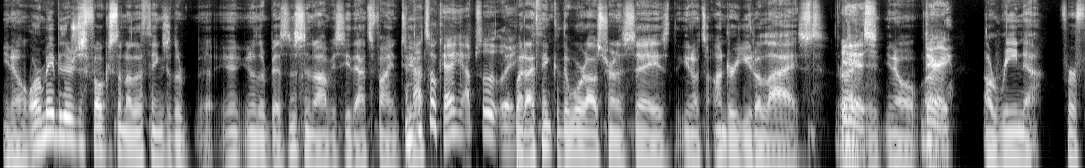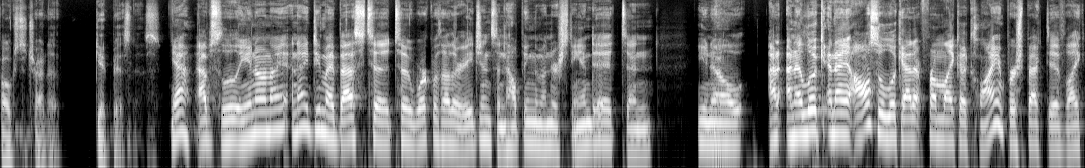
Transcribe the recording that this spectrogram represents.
You know, or maybe they're just focused on other things of their uh, you know their business, and obviously that's fine too. And that's okay. Absolutely. But I think the word I was trying to say is you know it's underutilized. It Right? is. You know, uh, Very. arena for folks to try to get business. Yeah, absolutely. You know, and I and I do my best to to work with other agents and helping them understand it, and you know, and, and I look and I also look at it from like a client perspective. Like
